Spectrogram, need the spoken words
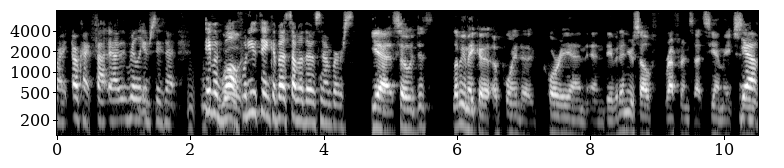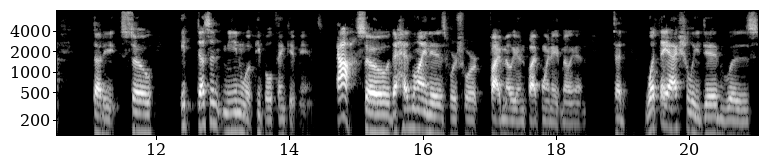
Right. Okay. Uh, really interesting that. David well, Wolf, what do you think about some of those numbers? Yeah. So just let me make a, a point. Uh, Kory and, and David and yourself reference that CMHC yeah. study. So it doesn't mean what people think it means. Ah. So the headline is we're short 5 million, 5.8 million. Said what they actually did was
